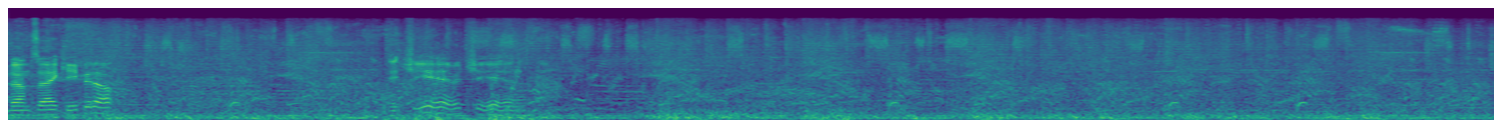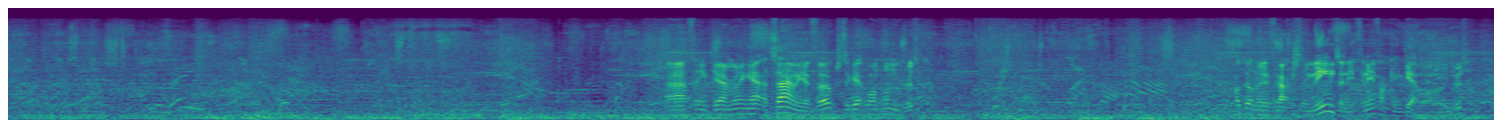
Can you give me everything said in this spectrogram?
Dante, keep it up. Itchy itchy ear. I think I'm running out of time here, folks, to get 100. I don't know if it actually means anything if I can get 100.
